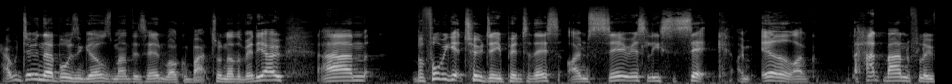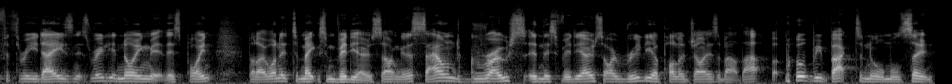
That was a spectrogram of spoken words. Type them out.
How we doing there, boys and girls? Manthieus here, and welcome back to another video. Um, before we get too deep into this, I'm seriously sick. I'm ill. I've had man flu for three days, and it's really annoying me at this point. But I wanted to make some videos, so I'm going to sound gross in this video. So I really apologise about that. But we'll be back to normal soon.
